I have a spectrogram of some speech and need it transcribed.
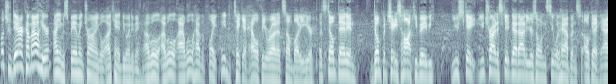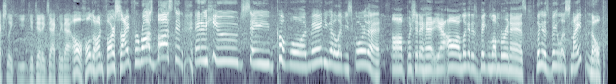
Don't you dare come out here. I am spamming triangle. I can't do anything. I will, I will, I will have a fight. We need to take a healthy run at somebody here. Let's dump that in. Dump and chase hockey, baby. You skate. You try to skate that out of your zone and see what happens. Okay, actually, you, you did exactly that. Oh, hold on. Far side for Ross Boston. And a huge save. Come on, man. You got to let me score that. Oh, push it ahead. Yeah. Oh, look at this big lumbering ass. Look at this big snipe. Nope.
